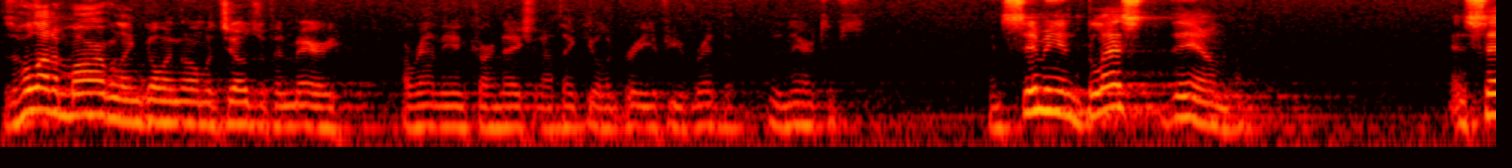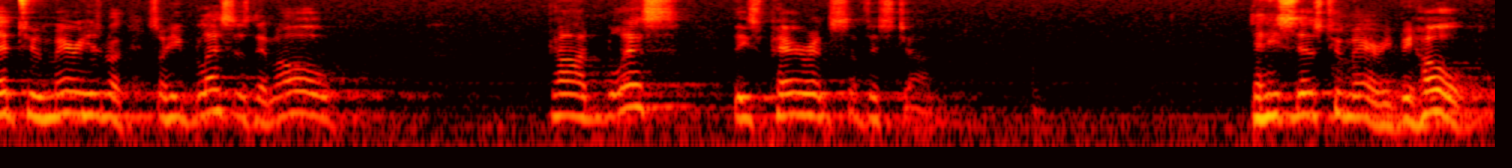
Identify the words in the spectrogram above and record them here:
There's a whole lot of marveling going on with Joseph and Mary around the incarnation. I think you'll agree if you've read the, the narratives. And Simeon blessed them and said to Mary, his mother, so he blesses them. Oh, God, bless these parents of this child. Then he says to Mary, Behold,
